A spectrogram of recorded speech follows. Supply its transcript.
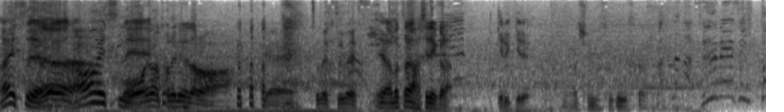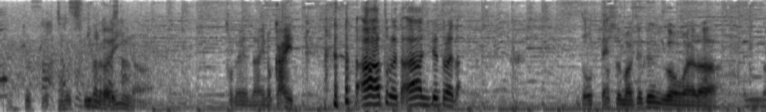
ナイスナイスねこれは取れねえだろ。ツーベース、ツーベース。いや、また走れるから。いけるいける。なんか俊足ですから。松永ツいいな。取れないのかい あー、取られた。あー、2点取られた。同点そし。て負けてんぞ、お前ら。こんな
